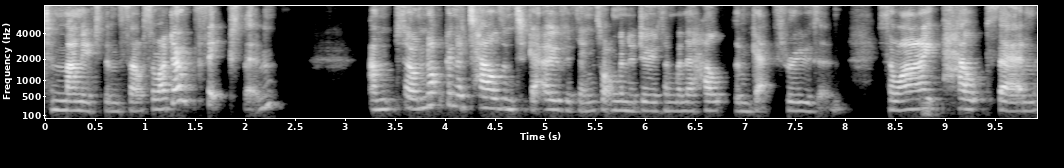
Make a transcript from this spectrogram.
to manage themselves. So I don't fix them. And so I'm not going to tell them to get over things. What I'm going to do is I'm going to help them get through them. So I help them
